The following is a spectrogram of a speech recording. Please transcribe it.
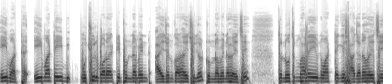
এই মাঠটা। এই মাঠেই প্রচুর বড় একটি টুর্নামেন্ট আয়োজন করা হয়েছিল। টুর্নামেন্ট হয়েছে। তো নতুনভাবে এই মাঠটাকে সাজানো হয়েছে।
